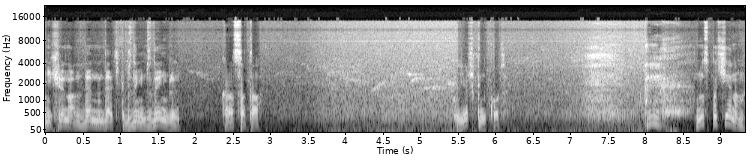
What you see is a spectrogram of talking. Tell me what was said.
Ніхрена, де не датчик, бздень, бздень, блін. Красота. Йошкін кот. Ну з почином.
